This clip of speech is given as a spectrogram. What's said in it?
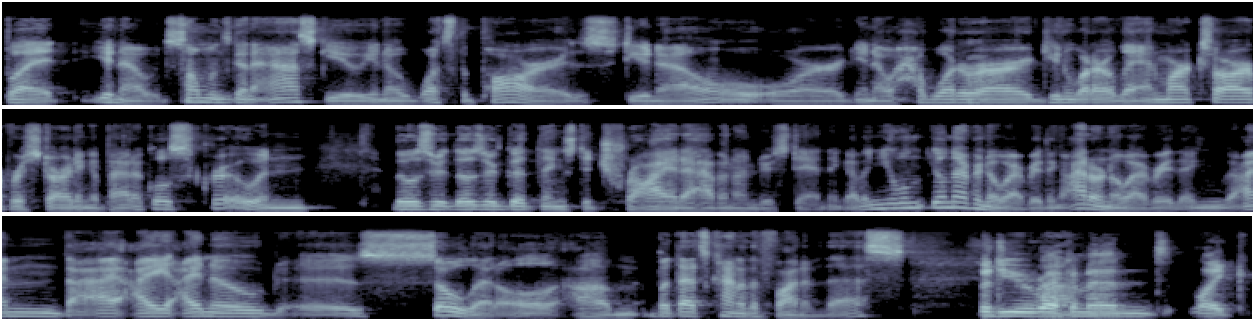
but you know someone's going to ask you you know what's the pars? Do you know? Or you know how, what are our do you know what our landmarks are for starting a pedicle screw? And those are those are good things to try to have an understanding of. And you'll you'll never know everything. I don't know everything. I'm i i, know uh, so little. Um, but that's kind of the fun of this so do you um, recommend um, like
